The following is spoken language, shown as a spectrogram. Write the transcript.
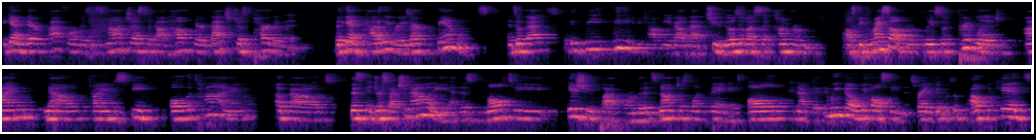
again, their platform is it's not just about healthcare, that's just part of it. But again, how do we raise our families? And so that's, we, we need to be talking about that too. Those of us that come from, I'll speak for myself, from a place of privilege, I'm now trying to speak all the time about this intersectionality and this multi issue platform, that it's not just one thing, it's all connected. And we know, we've all seen this, right? If it was about the kids,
